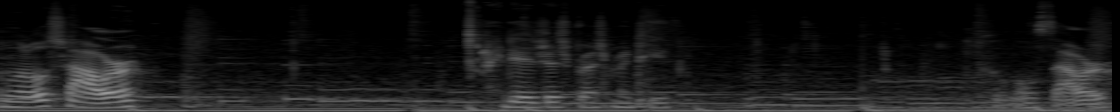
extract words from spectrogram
A little sour. I did just brush my teeth. It's a little sour.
